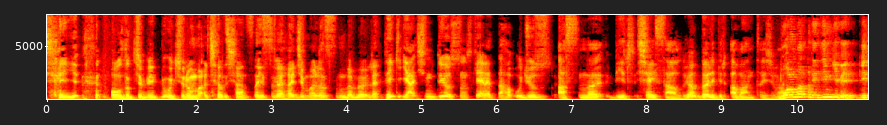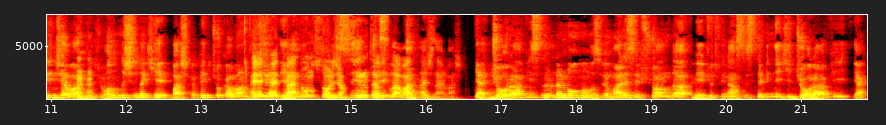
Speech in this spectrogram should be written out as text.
Şey oldukça büyük bir uçurum var çalışan sayısı ve hacim arasında böyle. Peki ya şimdi diyorsunuz ki evet daha ucuz aslında bir şey sağlıyor. Böyle bir avantajı var. Bu ama dediğim gibi birinci avantajı. Onun dışındaki başka pek çok avantajı. Evet evet yani, ben de onu soracağım. Tabii, Nasıl avantajlar var? Ya coğrafi sınırların olmaması ve maalesef şu anda mevcut finans sistemindeki coğrafi yani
